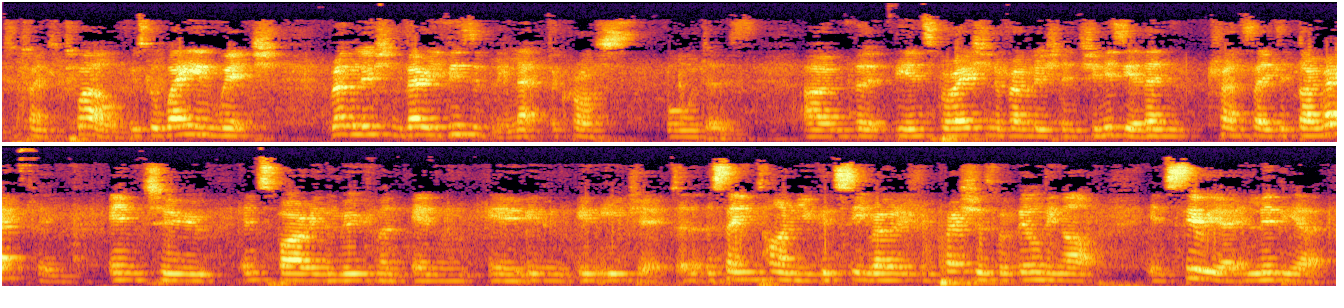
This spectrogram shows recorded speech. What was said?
to 2012 was the way in which revolution very visibly leapt across borders. Um, the, the inspiration of revolution in Tunisia then translated directly into inspiring the movement in, in, in Egypt. And at the same time, you could see revolutionary pressures were building up in Syria, in Libya,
